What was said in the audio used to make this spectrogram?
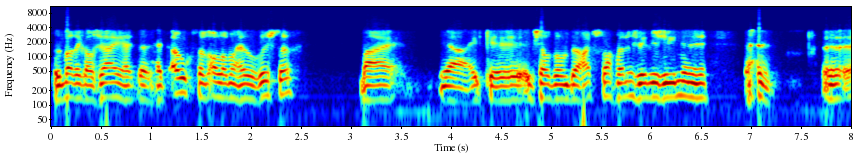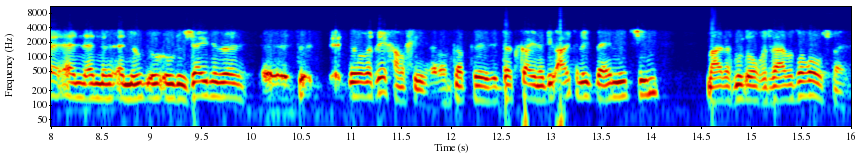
wat ik al zei, het, oogt dan allemaal heel rustig. Maar ja, ik, ik zal dan de hartslag wel eens willen zien. Uh, en en, en hoe, de zenuwen door het lichaam gieren. Want dat, dat kan je natuurlijk uiterlijk bij hem niet zien. Maar dat moet ongetwijfeld een rol spelen.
